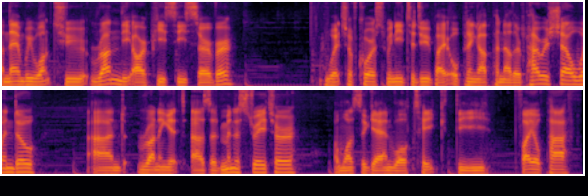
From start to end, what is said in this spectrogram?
And then we want to run the RPC server, which of course we need to do by opening up another PowerShell window and running it as administrator. And once again, we'll take the file path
